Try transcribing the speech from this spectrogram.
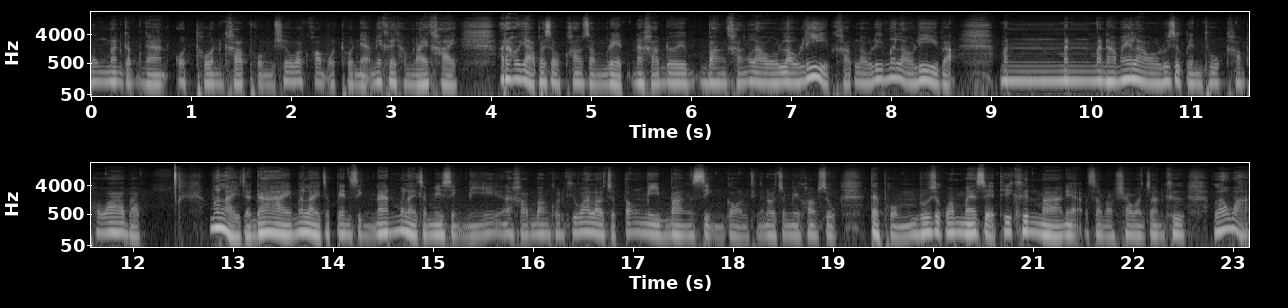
มุ่งมั่นกับงานอดทนครับ ผมเชื่อว่าความอดทนเนี่ยไม่เคยทำร้ายใคร เราอยากประสบความสำเร็จนะครับ โดยบางครั้งเราเรารีบครับ เรารีบเมื่อเรารีบอะมันมันมันทำให้เรารู้สึกเป็นทุกข์ครับ เพราะว่าแบบ เมื่อไหร่จะได้ เมื่อไหร่จะเป็นสิ่งนั้น เมื่อไหร่จะมีสิ่งนี้นะครับ บางคนคิดว่าเราจะต้องมีบางสิ่งก่อนถึงเราจะมีความสุข แต่ผมรู้สึกว่าแมสเซจที่ขึ้นมาเนี่ยสำหรับชาววันจันทร์คือ ระหว่าง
